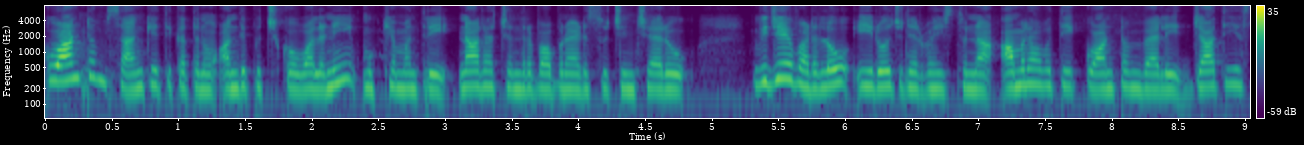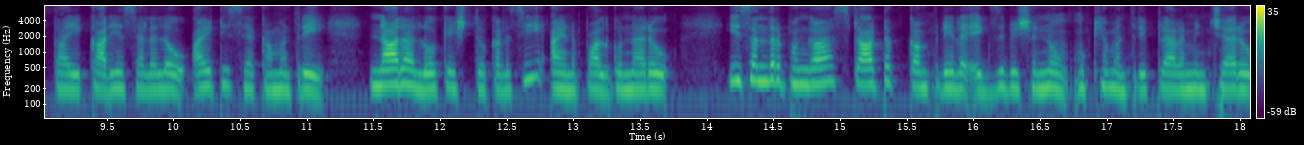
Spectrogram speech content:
క్వాంటం సాంకేతికతను అందిపుచ్చుకోవాలని ముఖ్యమంత్రి నారా చంద్రబాబు నాయుడు సూచించారు విజయవాడలో ఈ రోజు నిర్వహిస్తున్న అమరావతి క్వాంటం వ్యాలీ జాతీయ స్థాయి కార్యశాలలో ఐటీ శాఖ మంత్రి నారా లోకేష్తో కలిసి ఆయన పాల్గొన్నారు ఈ సందర్భంగా స్టార్టప్ కంపెనీల ఎగ్జిబిషన్ను ముఖ్యమంత్రి ప్రారంభించారు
